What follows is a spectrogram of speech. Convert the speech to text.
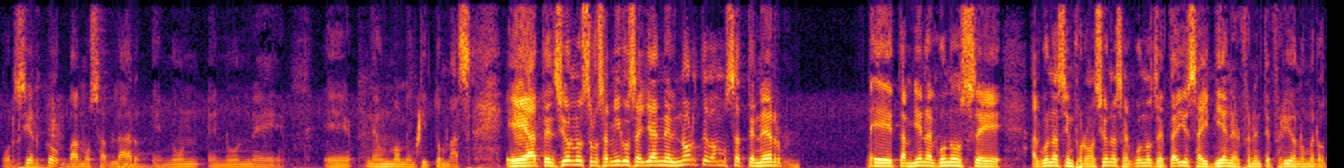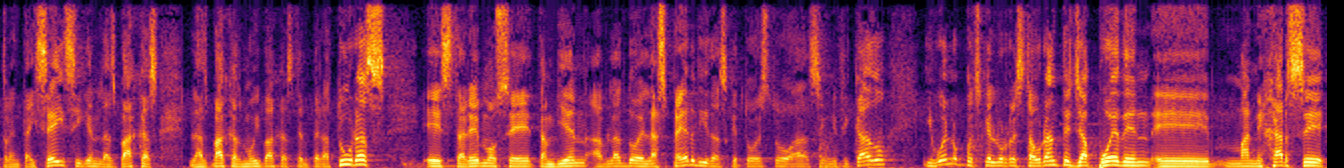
por cierto, vamos a hablar en un, en un, eh, eh, en un momentito más. Eh, atención nuestros amigos allá en el norte, vamos a tener eh, también algunos, eh, algunas informaciones, algunos detalles. Ahí viene el Frente Frío número 36. Siguen las bajas, las bajas, muy bajas temperaturas. estaremos eh, también hablando de las pérdidas que todo esto ha significado. Y bueno, pues que los restaurantes ya pueden eh, manejarse,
